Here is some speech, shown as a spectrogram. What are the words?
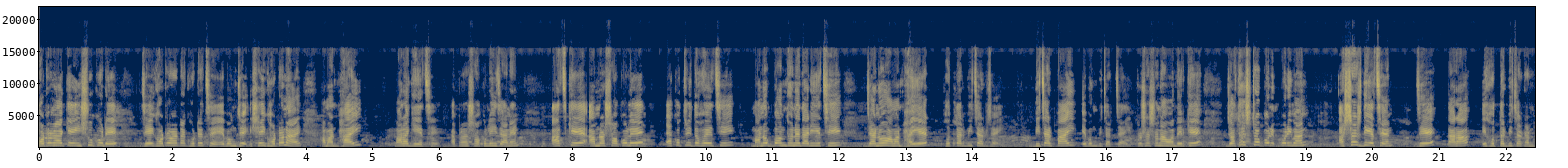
ঘটনাকে ইস্যু করে যে ঘটনাটা ঘটেছে এবং যে সেই ঘটনায় আমার ভাই মারা গিয়েছে, আপনারা সকলেই জানেন। আজকে আমরা সকলে একত্রিত হয়েছি, মানববন্ধনে দাঁড়িয়েছি যেন আমার ভাইয়ের হত্যার বিচার চাই, বিচার পাই এবং বিচার চাই। প্রশাসন আমাদেরকে যথেষ্ট পরিমাণ আশ্বাস দিয়েছেন যে তারা এই হত্যার বিচারকাণ্ড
